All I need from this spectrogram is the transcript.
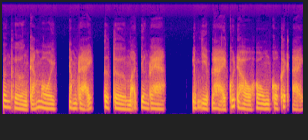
Vân thường cắn môi, chậm rãi, từ từ mở chân ra. Lục Diệp lại cúi đầu hôn cô khích lại.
